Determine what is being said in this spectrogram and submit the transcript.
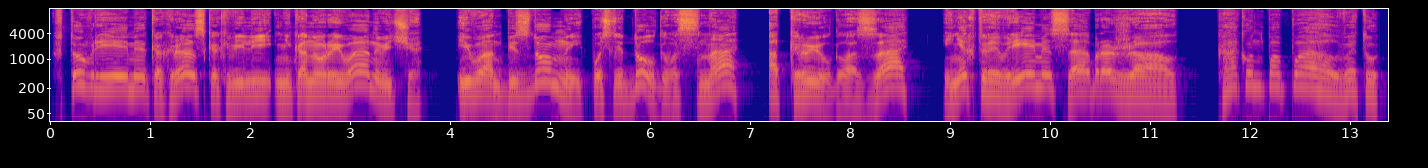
В то время, как раз как вели Никанора Ивановича, Иван Бездомный после долгого сна открыл глаза и некоторое время соображал, как он попал в эту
